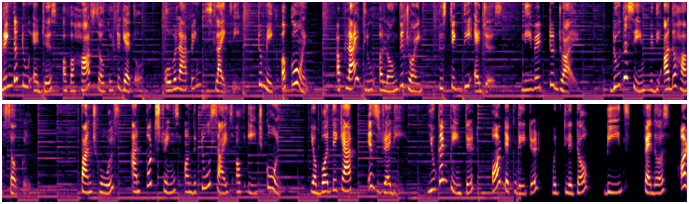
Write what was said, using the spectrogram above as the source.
Bring the two edges of a half circle together, overlapping slightly to make a cone. Apply glue along the joint to stick the edges. Leave it to dry. Do the same with the other half circle. Punch holes and put strings on the two sides of each cone. Your birthday cap is ready. You can paint it or decorate it with glitter, beads, feathers, or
